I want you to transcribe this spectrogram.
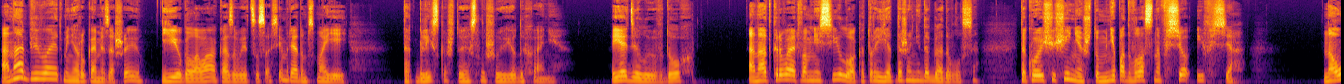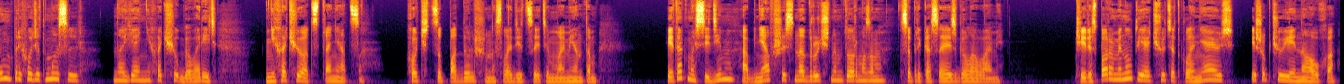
Она обвивает меня руками за шею, ее голова оказывается совсем рядом с моей, так близко, что я слышу ее дыхание. Я делаю вдох. Она открывает во мне силу, о которой я даже не догадывался. Такое ощущение, что мне подвластно все и вся. На ум приходит мысль, но я не хочу говорить, не хочу отстраняться. Хочется подольше насладиться этим моментом. И так мы сидим, обнявшись над ручным тормозом, соприкасаясь головами. Через пару минут я чуть отклоняюсь и шепчу ей на ухо.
